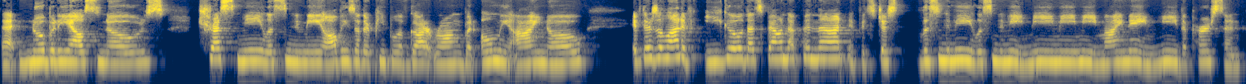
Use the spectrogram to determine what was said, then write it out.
that nobody else knows, trust me, listen to me, all these other people have got it wrong, but only I know, if there's a lot of ego that's bound up in that, if it's just listen to me, listen to me, me, me, me, my name, me, the person,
